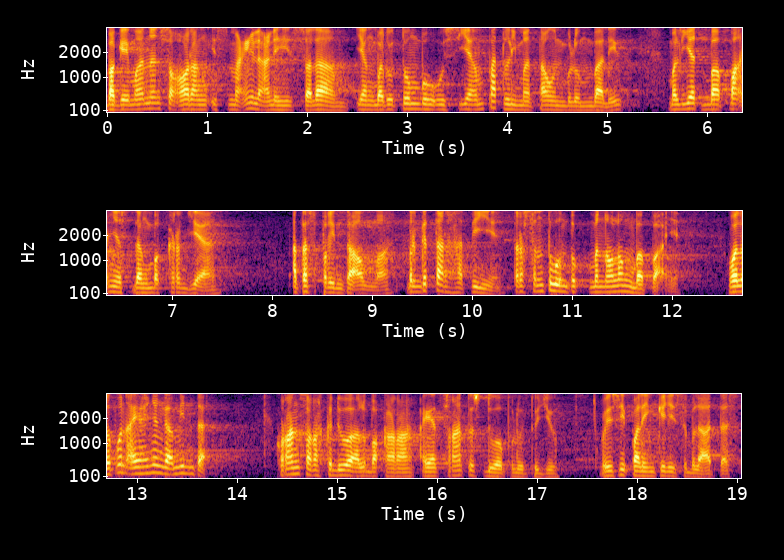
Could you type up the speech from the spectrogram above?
Bagaimana seorang Ismail alaihissalam yang baru tumbuh usia 4-5 tahun belum balik, melihat bapaknya sedang bekerja atas perintah Allah, bergetar hatinya, tersentuh untuk menolong bapaknya. Walaupun ayahnya nggak minta. Quran surah kedua Al-Baqarah ayat 127. Posisi paling kiri sebelah atas.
